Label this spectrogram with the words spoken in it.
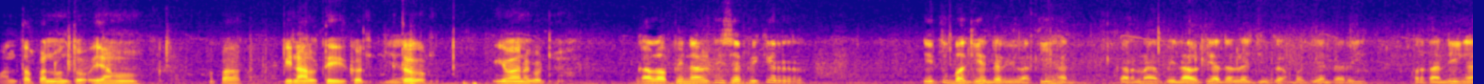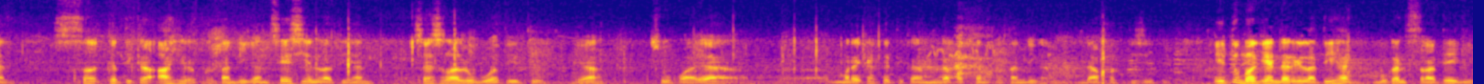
mantapan untuk yang apa penalti. Iya. Gimana Coach? Kalau penalti saya pikir itu bagian dari latihan karena penalti adalah juga bagian dari pertandingan. Ketika akhir pertandingan sesi latihan, saya selalu buat itu ya supaya eh, mereka ketika mendapatkan pertandingan dapat di situ. Itu bagian dari latihan, bukan strategi.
